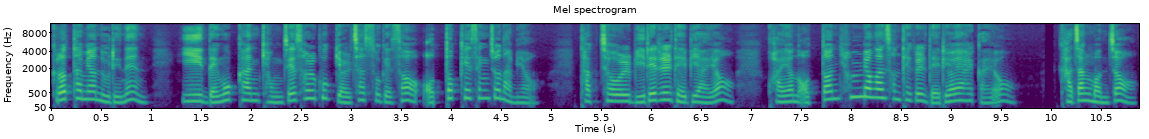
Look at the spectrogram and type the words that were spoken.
그렇다면 우리는 이 냉혹한 경제 설국 열차 속에서 어떻게 생존하며 닥쳐올 미래를 대비하여 과연 어떤 현명한 선택을 내려야 할까요? 가장 먼저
